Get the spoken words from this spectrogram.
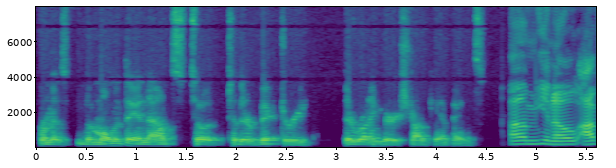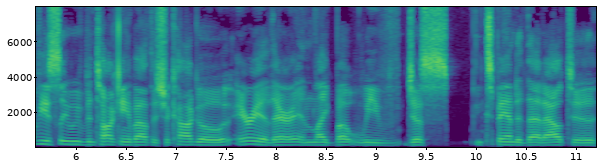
from the moment they announce to, to their victory they're running very strong campaigns. Um, you know, obviously we've been talking about the Chicago area there, and like, but we've just expanded that out to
